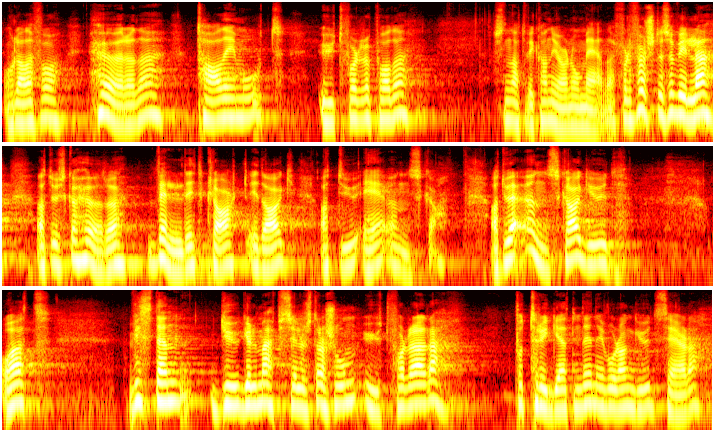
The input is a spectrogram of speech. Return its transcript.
Og la deg få høre det, ta det imot, utfordre på det sånn at vi kan gjøre noe med det. For det første så vil jeg at du skal høre veldig klart i dag at du er ønska. At du er ønska av Gud. Og at hvis den Google Maps-illustrasjonen utfordrer deg på tryggheten din i hvordan Gud ser deg,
